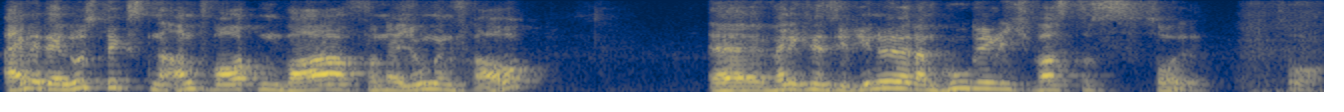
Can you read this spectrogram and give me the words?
eine der lustigsten Antworten war von einer jungen Frau, äh, wenn ich eine Sirene höre, dann google ich, was das soll. So.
